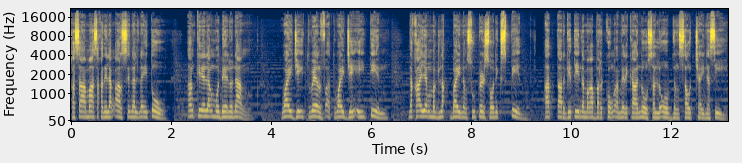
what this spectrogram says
Kasama sa kanilang arsenal na ito ang kilalang modelo ng YJ-12 at YJ-18 na kayang maglakbay ng supersonic speed at targetin ang mga barkong Amerikano sa loob ng South China Sea.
